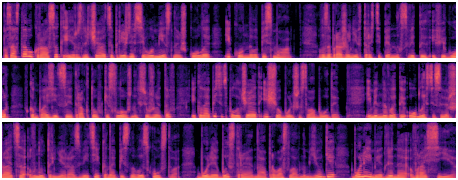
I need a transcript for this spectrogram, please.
По составу красок и различаются прежде всего местные школы иконного письма. В изображении второстепенных святых и фигур, в композиции и трактовке сложных сюжетов иконописец получает еще больше свободы. Именно в этой области совершается внутреннее развитие иконописного искусства, более быстрое на православном юге, более медленное в России.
